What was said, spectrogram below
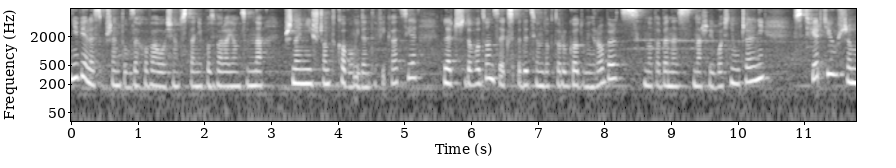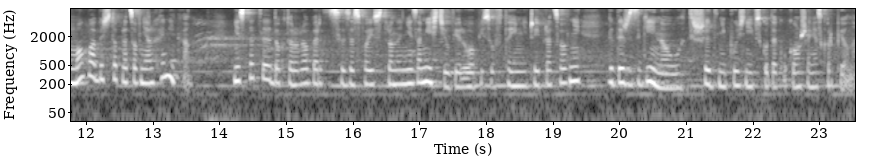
Niewiele sprzętów zachowało się w stanie pozwalającym na przynajmniej szczątkową identyfikację, lecz dowodzący ekspedycją dr Godwin Roberts, notabene z naszej właśnie uczelni, stwierdził, że mogła być to pracownia alchemika. Niestety dr Roberts ze swojej strony nie zamieścił wielu opisów tajemniczej pracowni, gdyż zginął trzy dni później wskutek ukąszenia skorpiona.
